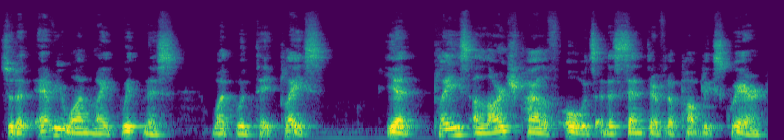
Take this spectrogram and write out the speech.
so that everyone might witness what would take place. He had placed a large pile of oats at the center of the public square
